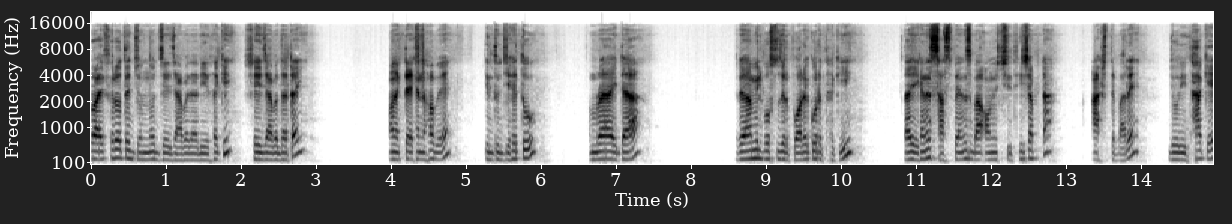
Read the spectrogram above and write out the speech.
ক্রয় ফেরতের জন্য যে জাবেদা দিয়ে থাকি, সেই জাবেদাটাই অনেকটা এখানে হবে। কিন্তু যেহেতু আমরা এটা রেয়ামিল প্রস্তুতের পরে করে থাকি তাই এখানে সাসপেন্স বা অনিশ্চিত হিসাবটা আসতে পারে। যদি থাকে,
